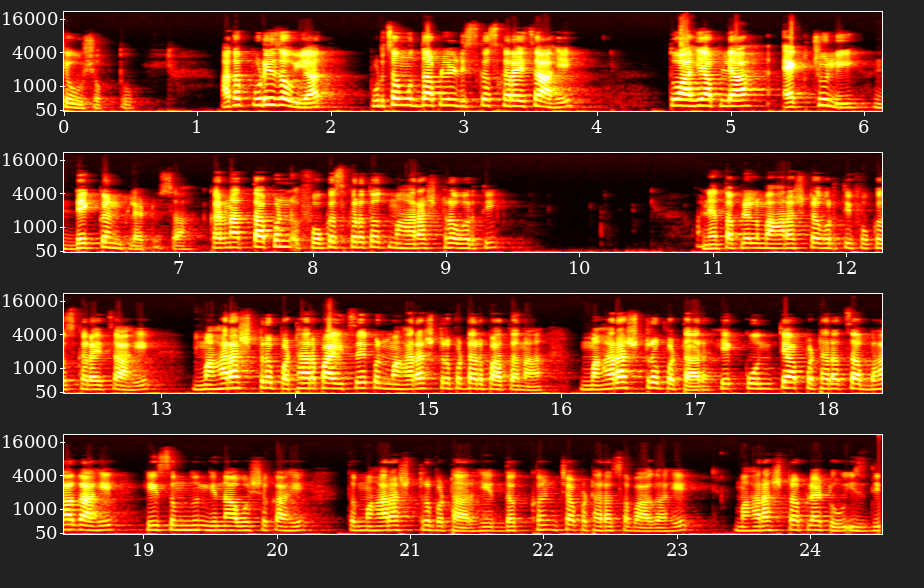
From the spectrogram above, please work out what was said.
ठेवू शकतो. आता पुढे जाऊयात. पुढचा मुद्दा आपल्याला डिस्कस करायचा आहे. तो आहे आपल्या ॲक्च्युली डेक्कन प्लॅटोचा कारण आत्ता आपण फोकस करत आहोत महाराष्ट्रावरती. आणि आता आपल्याला महाराष्ट्रावरती फोकस करायचा आहे. महाराष्ट्र पठार पाहायचं आहे पण महाराष्ट्र पठार पाहताना महाराष्ट्र पठार हे कोणत्या पठाराचा भाग आहे हे समजून घेणं आवश्यक आहे. तर महाराष्ट्र पठार हे दख्खनच्या पठाराचा भाग आहे. Maharashtra plateau is the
